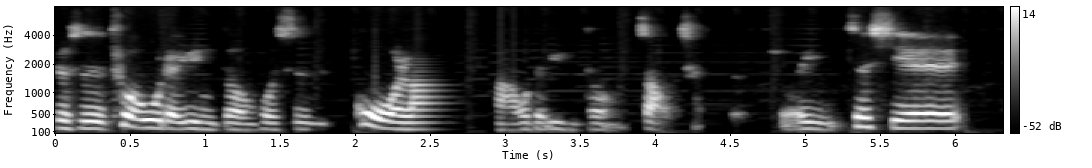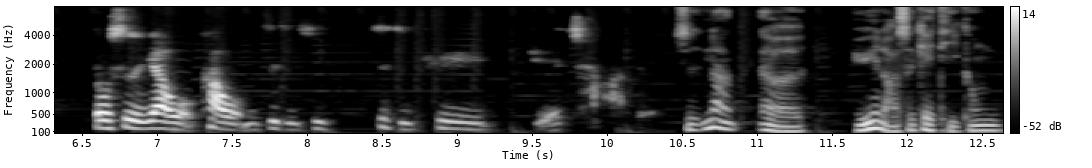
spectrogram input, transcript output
就是错误的运动或是过劳的运动造成的，所以这些都是要我靠我们自己去自己去觉察的。是那呃，云云老师可以提供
